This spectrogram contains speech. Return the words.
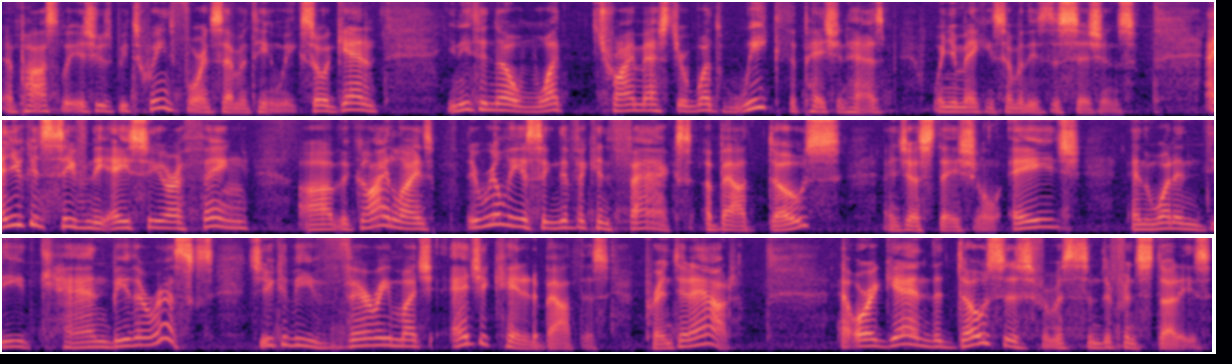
and possibly issues between 4 and 17 weeks. So again, you need to know what trimester, what week the patient has when you're making some of these decisions. And you can see from the ACR thing, uh, the guidelines, there really is significant facts about dose and gestational age and what indeed can be the risks. So you can be very much educated about this. Print it out. Or again, the doses from some different studies.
